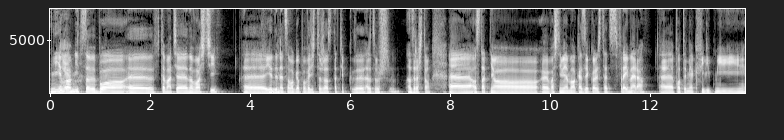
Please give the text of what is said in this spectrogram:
Nie, nie mam nic, co by było e, w temacie nowości. E, jedyne, co mogę powiedzieć, to że ostatnio, e, ale to już, a zresztą, ostatnio właśnie miałem okazję korzystać z Framera, po tym jak Filip mi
